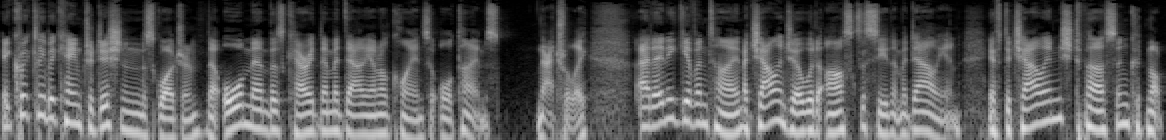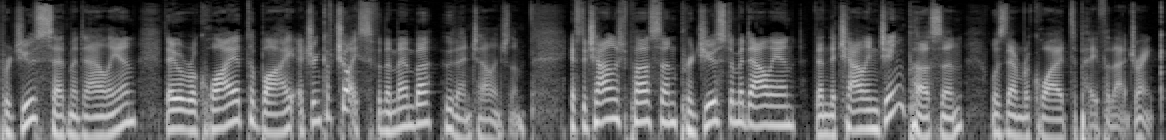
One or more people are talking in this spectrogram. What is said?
It quickly became tradition in the squadron that all members carried their medallion or coins at all times. Naturally. At any given time, a challenger would ask to see the medallion. If the challenged person could not produce said medallion, they were required to buy a drink of choice for the member who then challenged them. If the challenged person produced a medallion, then the challenging person was then required to pay for that drink.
